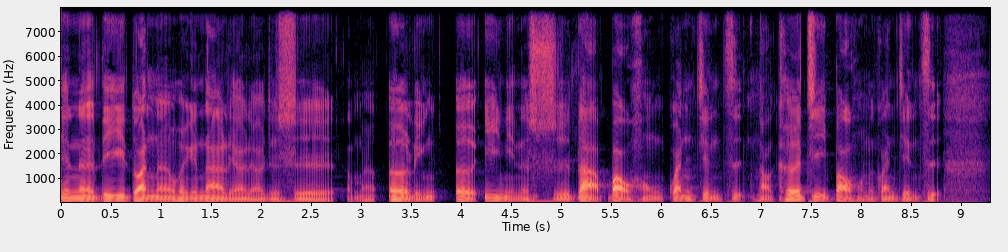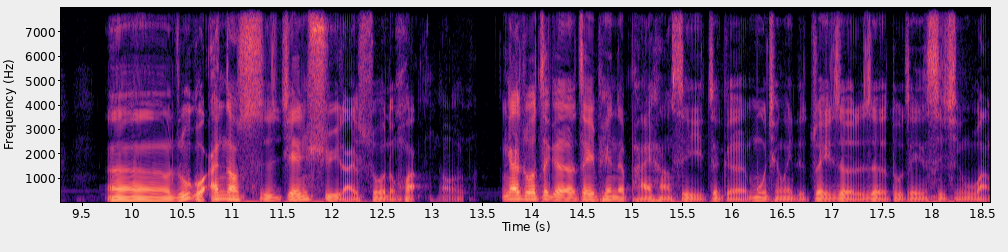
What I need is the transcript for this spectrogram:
今天的第一段呢，会跟大家聊一聊，就是我们二零二一年的十大爆红关键字啊，科技爆红的关键字。呃，如果按照时间序来说的话，哦，应该说这个这一篇的排行是以这个目前为止最热的热度这件事情往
